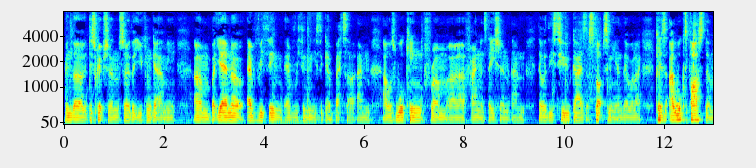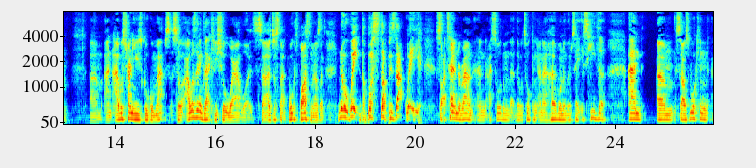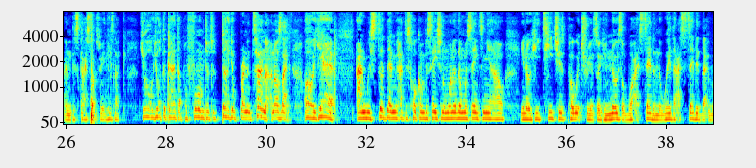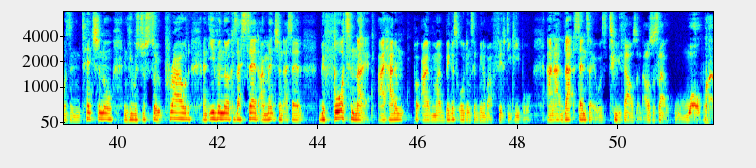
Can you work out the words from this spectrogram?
in the description so that you can get at me. Um but yeah no everything everything needs to get better. And i was walking from uh Farringdon station and there were these two guys that stopped me and they were like because i walked past them um and i was trying to use google maps so i wasn't exactly sure where i was. So i just like walked past them and i was like no wait the bus stop is that way. So i turned around and i saw them that they were talking and i heard one of them say is he the and um, so I was walking and this guy stops me and he's like, yo, you're the guy that performed, da, da, you're Brandon Turner. And I was like, oh yeah. And we stood there and we had this whole conversation and one of them was saying to me how, you know, he teaches poetry and so he knows that what I said and the way that I said it, that it wasn't intentional and he was just so proud. And even though, cause I said, I mentioned, I said, before tonight, I hadn't put, I, my biggest audience had been about 50 people. And at that center, it was 2000. I was just like, whoa.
